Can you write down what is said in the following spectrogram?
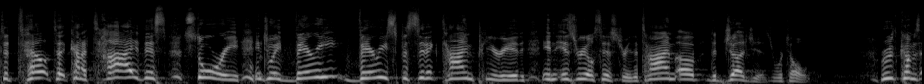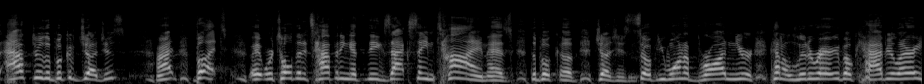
to tell, to kind of tie this story into a very, very specific time period in Israel's history, the time of the judges, we're told. Ruth comes after the book of Judges, all right? But uh, we're told that it's happening at the exact same time as the book of Judges. And so if you want to broaden your kind of literary vocabulary,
